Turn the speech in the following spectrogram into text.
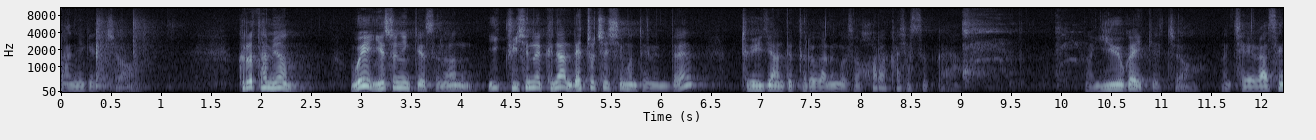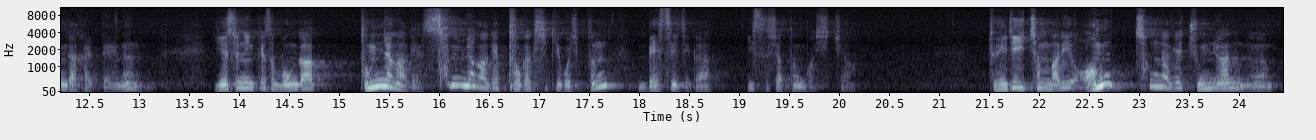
아니겠죠. 그렇다면 왜 예수님께서는 이 귀신을 그냥 내쫓으시면 되는데 돼지한테 들어가는 것을 허락하셨을까요? 이유가 있겠죠. 제가 생각할 때는 예수님께서 뭔가 분명하게 선명하게 부각시키고 싶은 메시지가 있으셨던 것이죠. 돼지 2천 마리 엄청나게 중요한 어,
